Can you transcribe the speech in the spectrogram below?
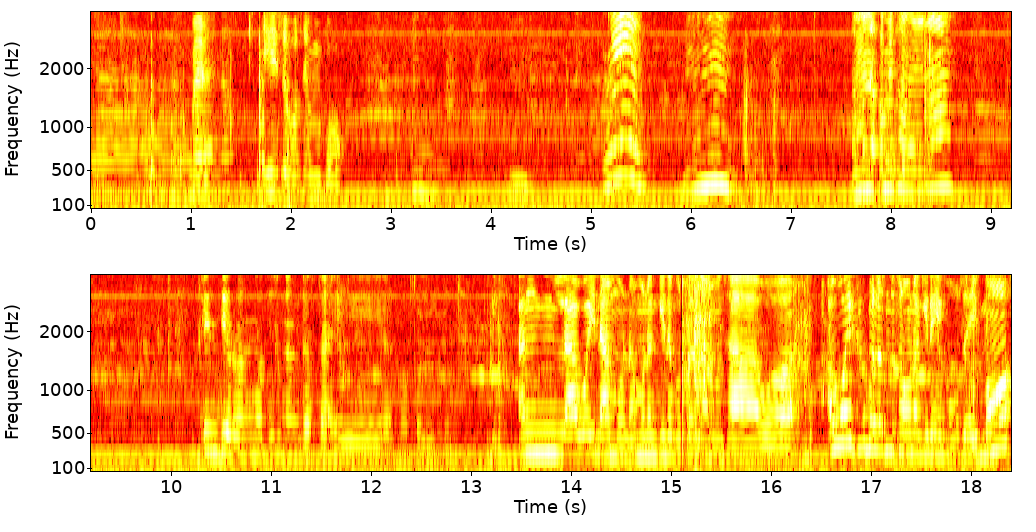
nga. ah, Be. ano. Ihiso ko sa buhok. Mm. Mm. Mm. Amo na kami sa mga. Blinderon mo din ng gata eh ano paligid. ang laway namon, amo nang ginabutan namon sa wa- away ka balag na sa unang ginahimo ko sa imo.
